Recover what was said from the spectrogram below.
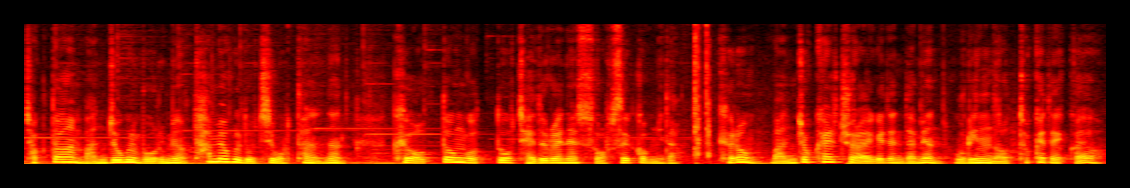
적당한 만족을 모르며 탐욕을 놓지 못하는 한 그 어떤 것도 제대로 해낼 수 없을 겁니다. 그럼 만족할 줄 알게 된다면 우리는 어떻게 될까요?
